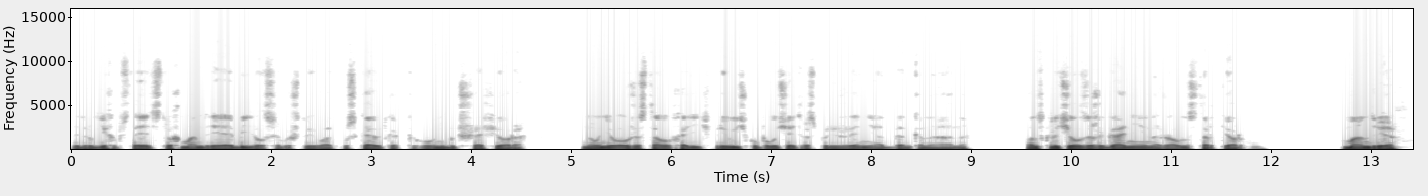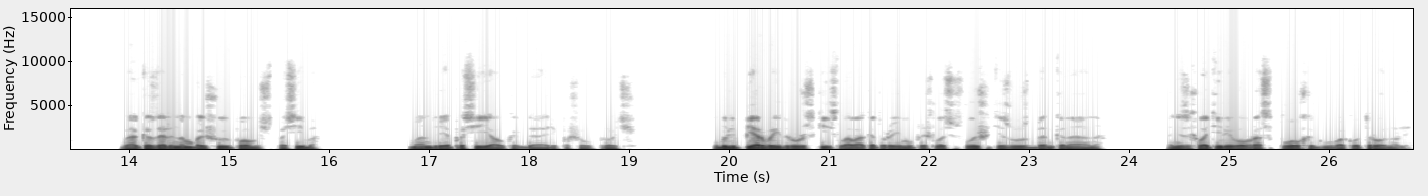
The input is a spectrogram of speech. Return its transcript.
При других обстоятельствах Мандрей обиделся бы, что его отпускают как какого-нибудь шофера. Но у него уже стало входить в привычку получать распоряжения от Бен-Канаана. Он включил зажигание и нажал на стартер. Мандрия, вы оказали нам большую помощь. Спасибо. Мандрия просиял, когда Ари пошел прочь. Это были первые дружеские слова, которые ему пришлось услышать из уст Бен-Канаана. Они захватили его врасплох и глубоко тронули.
